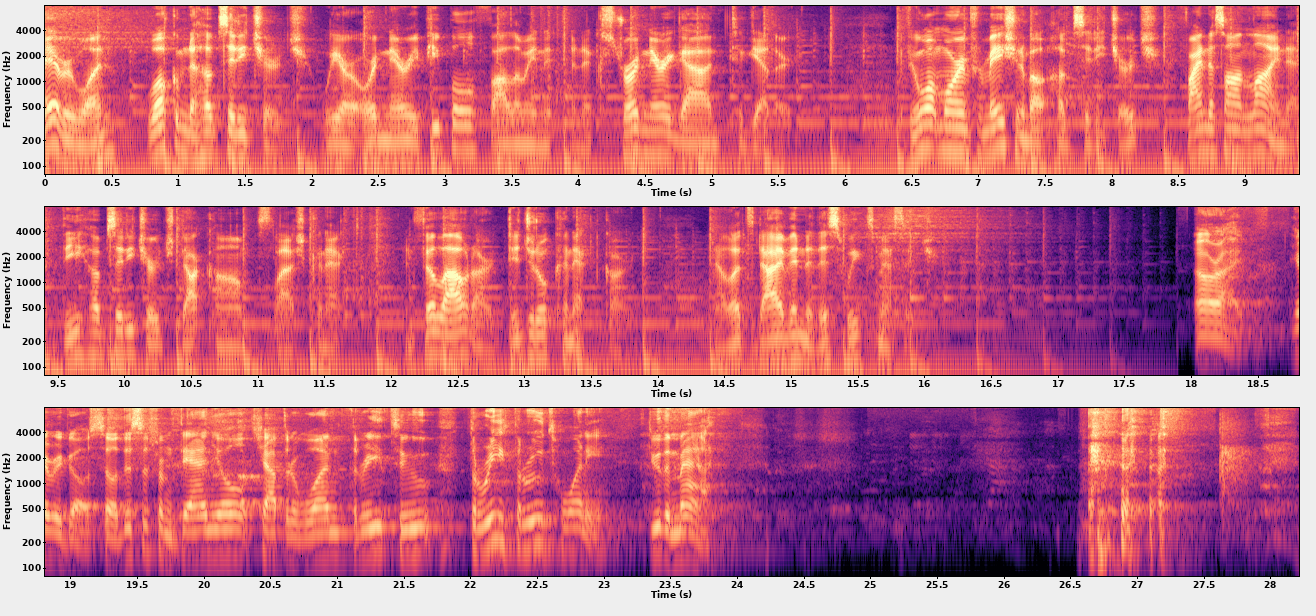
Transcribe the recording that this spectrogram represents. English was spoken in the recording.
Hey everyone, welcome to Hub City Church. We are ordinary people following an extraordinary God together. If you want more information about Hub City Church, find us online at thehubcitychurch.com/connect and fill out our digital connect card. Now let's dive into this week's message. All right, here we go. So this is from Daniel chapter 1, 3, 2, 3 through 20. Do the math.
